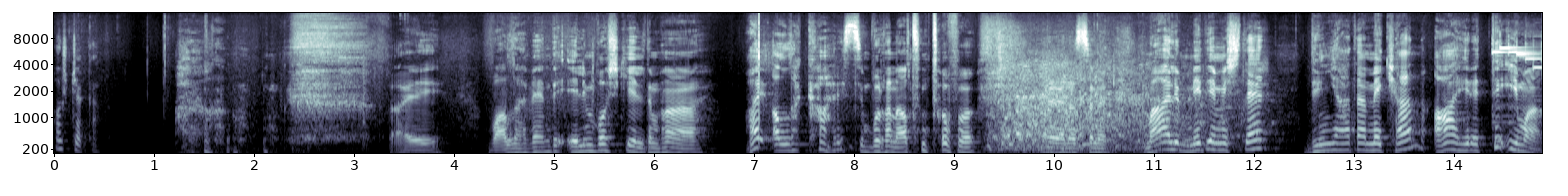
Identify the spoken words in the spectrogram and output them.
hoşça kal. Ay vallahi ben de elim boş geldim ha. Hay Allah kahretsin Burhan Altın topu. Ay anasını. Malum ne demişler? Dünyada mekan, ahirette iman.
